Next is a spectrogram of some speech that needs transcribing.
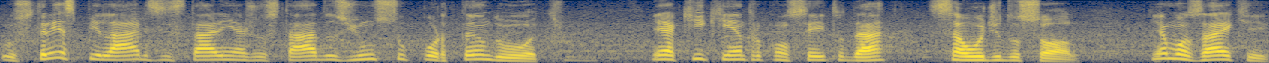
Os três pilares estarem ajustados e um suportando o outro. É aqui que entra o conceito da saúde do solo. E a Mosaic,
